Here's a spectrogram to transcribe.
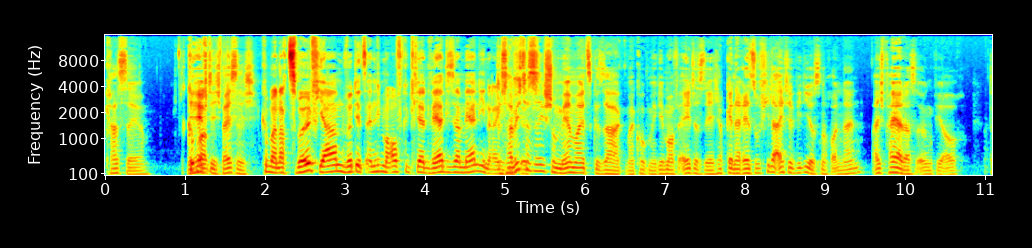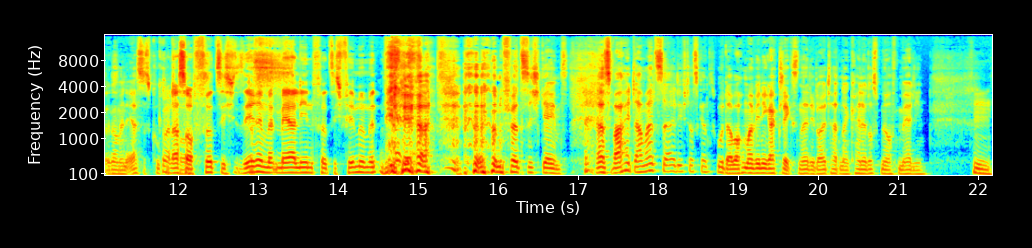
Krass, ey. Guck mal. Heftig, weiß nicht. Guck mal, nach zwölf Jahren wird jetzt endlich mal aufgeklärt, wer dieser Merlin eigentlich Das habe ich ist. tatsächlich schon mehrmals gesagt. Mal gucken, wir gehen mal auf älteste. Ich habe generell so viele alte Videos noch online. Aber ich feiere das irgendwie auch. Sogar mein erstes Guck mal, da hast du auch 40 Serien Das- mit Merlin, 40 Filme mit Merlin. Ja, und 40 Games. Das war halt damals, da lief das ganz gut, aber auch immer weniger Klicks, ne? Die Leute hatten dann keine Lust mehr auf Merlin. Hm.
